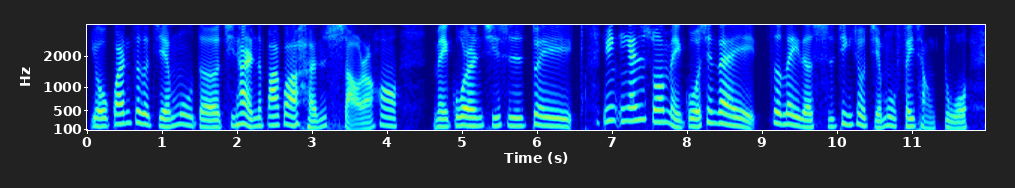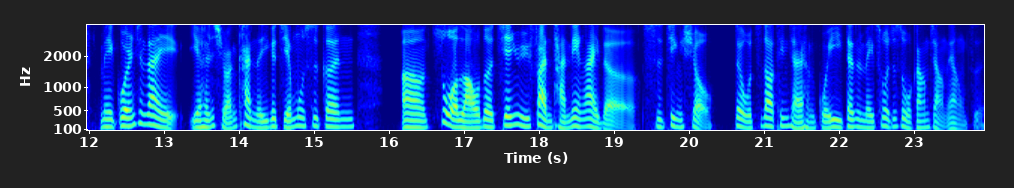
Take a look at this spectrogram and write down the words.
有关这个节目的其他人的八卦很少，然后美国人其实对，因为应该是说美国现在这类的实境秀节目非常多，美国人现在也很喜欢看的一个节目是跟。呃，坐牢的监狱犯谈恋爱的实境秀，对我知道听起来很诡异，但是没错，就是我刚刚讲那样子。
